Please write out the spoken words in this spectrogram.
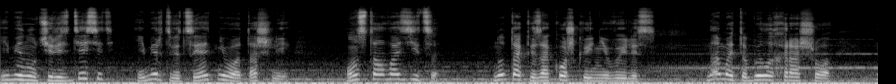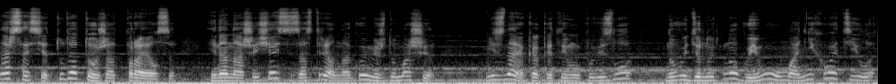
и минут через десять и мертвецы от него отошли. Он стал возиться, но так из окошка и не вылез. Нам это было хорошо, Наш сосед туда тоже отправился и на наше счастье застрял ногой между машин. Не знаю, как это ему повезло, но выдернуть ногу ему ума не хватило.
